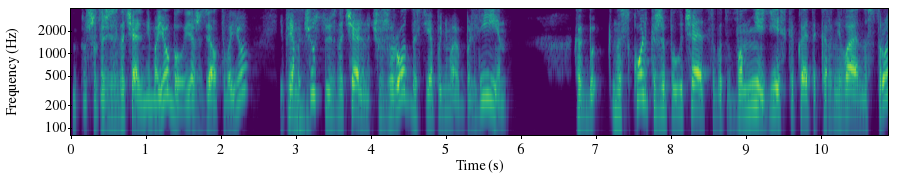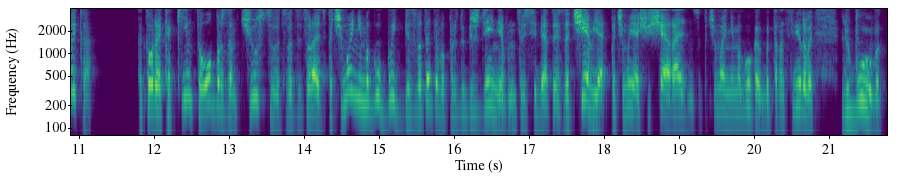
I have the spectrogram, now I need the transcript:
Ну, потому что это же изначально не мое было, я же взял твое, и прямо mm-hmm. чувствую изначально чужеродность, и я понимаю, блин, как бы насколько же получается вот во мне есть какая-то корневая настройка, которая каким-то образом чувствует вот эту разницу. Почему я не могу быть без вот этого предубеждения внутри себя? То есть зачем я, почему я ощущаю разницу? Почему я не могу как бы транслировать любую вот,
